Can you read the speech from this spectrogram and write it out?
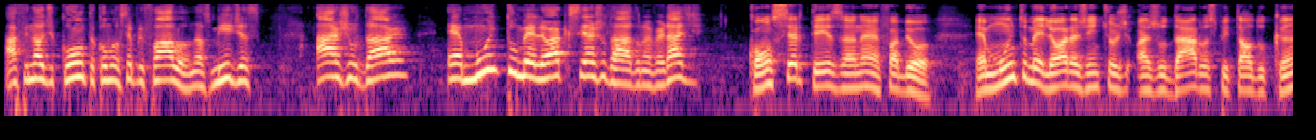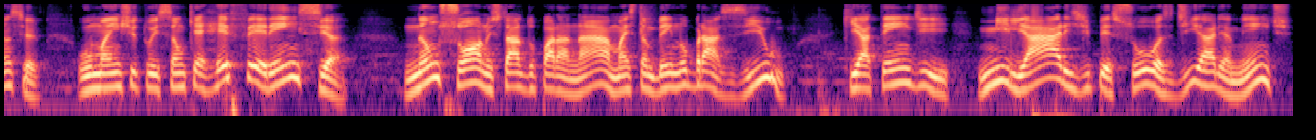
Afinal de contas, como eu sempre falo nas mídias, ajudar é muito melhor que ser ajudado, não é verdade? Com certeza, né, Fabio? É muito melhor a gente ajudar o Hospital do Câncer, uma instituição que é referência não só no estado do Paraná, mas também no Brasil, que atende milhares de pessoas diariamente.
